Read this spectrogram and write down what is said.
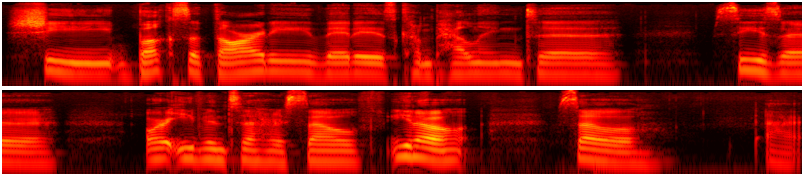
she bucks authority that is compelling to Caesar or even to herself? You know, so I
